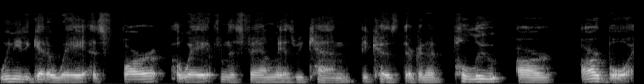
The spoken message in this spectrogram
we need to get away as far away from this family as we can because they're going to pollute our, our boy,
